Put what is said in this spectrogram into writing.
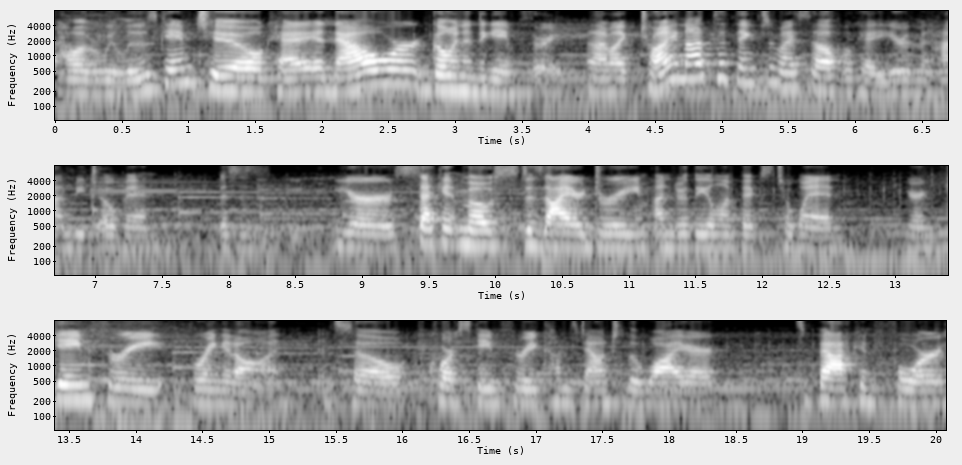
However, we lose game two, okay? And now we're going into game three. And I'm like trying not to think to myself, okay, you're in the Manhattan Beach Open. This is your second most desired dream under the Olympics to win. You're in game three, bring it on. And so, of course, game three comes down to the wire. It's back and forth.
